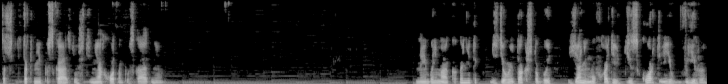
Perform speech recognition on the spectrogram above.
Это что так не пускают, слушайте, неохотно пускают мне. Ну не понимаю, как они так сделали так, чтобы я не мог входить в Discord и в игры.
